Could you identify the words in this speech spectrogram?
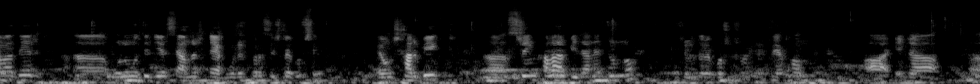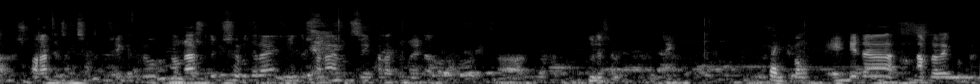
আমাদের অনুমতি দিয়েছে, আমরা সেটা অ্যাকোমোডেট করার চেষ্টা করছি এবং সার্বিক শৃঙ্খলা বিধানের জন্য বিশ্ববিদ্যালয় প্রশাসন এখন এটা সরাতে চাচ্ছেন। সেক্ষেত্রে আমরা শুধু বিশ্ববিদ্যালয় নির্দেশনা এবং শৃঙ্খলার জন্য এটা তুলে ফেলব থ্যাংক ইউ এবং এটা আপনারা করবেন।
